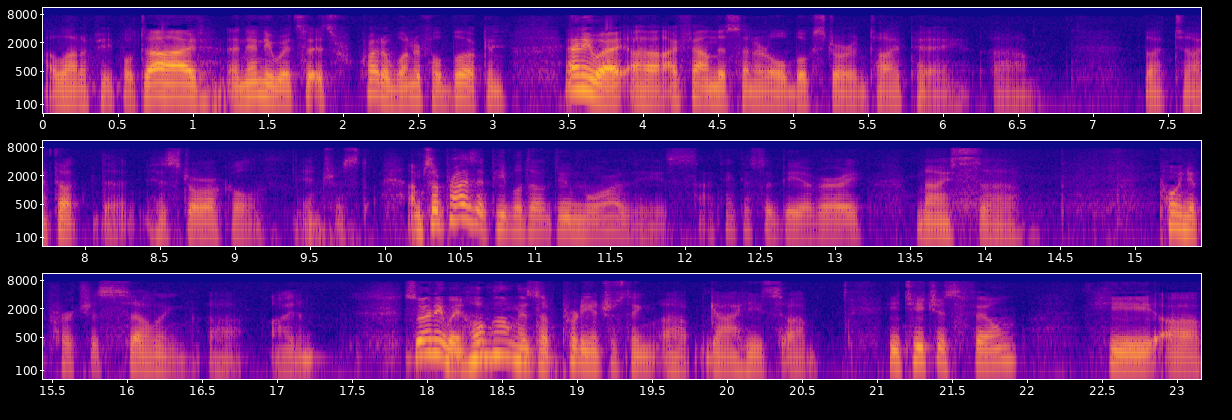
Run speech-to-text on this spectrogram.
a lot of people died. And anyway, it's, it's quite a wonderful book. And anyway, uh, I found this in an old bookstore in Taipei. Um, but uh, I thought the historical interest. I'm surprised that people don't do more of these. I think this would be a very nice uh, point of purchase selling uh, item. So anyway, Hong Kong is a pretty interesting uh, guy. He's uh, he teaches film he, uh,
